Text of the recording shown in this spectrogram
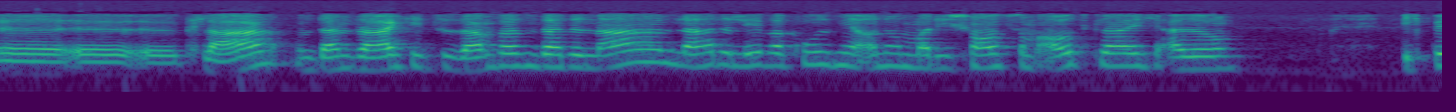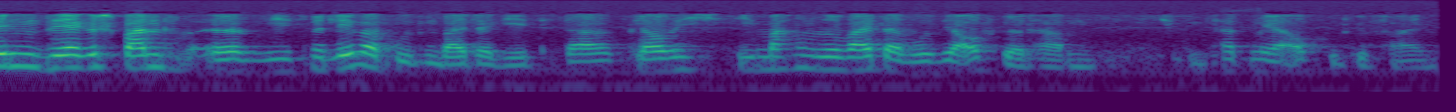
äh, äh, äh, klar. Und dann sah ich die Zusammenfassung und dachte, na, da hatte Leverkusen ja auch nochmal die Chance zum Ausgleich. Also ich bin sehr gespannt, äh, wie es mit Leverkusen weitergeht. Da glaube ich, die machen so weiter, wo sie aufgehört haben. Das hat mir auch gut gefallen.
